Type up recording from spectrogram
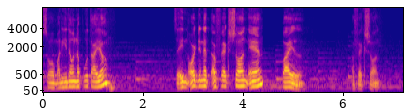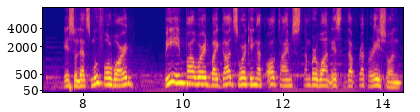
So malinaw na po tayo sa inordinate affection and vile affection. Okay, so let's move forward. Be empowered by God's working at all times. Number one is the preparation.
